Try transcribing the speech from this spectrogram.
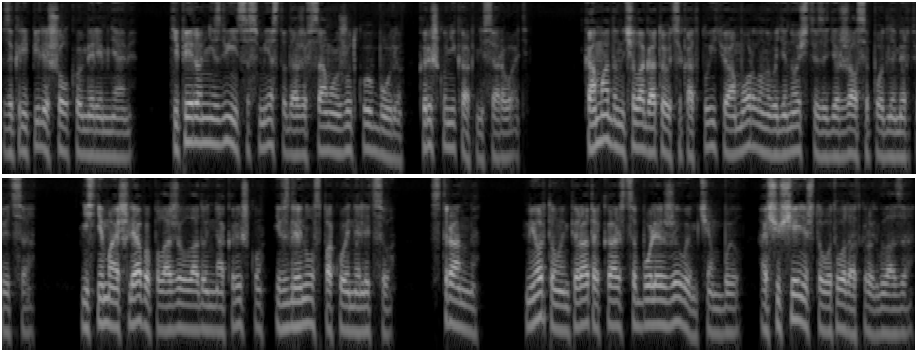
закрепили шелковыми ремнями. Теперь он не сдвинется с места даже в самую жуткую бурю, крышку никак не сорвать. Команда начала готовиться к отплытию, а Морлан в одиночестве задержался подле мертвеца. Не снимая шляпы, положил ладонь на крышку и взглянул в спокойное лицо. Странно. Мертвым император кажется более живым, чем был. Ощущение, что вот-вот откроет глаза.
